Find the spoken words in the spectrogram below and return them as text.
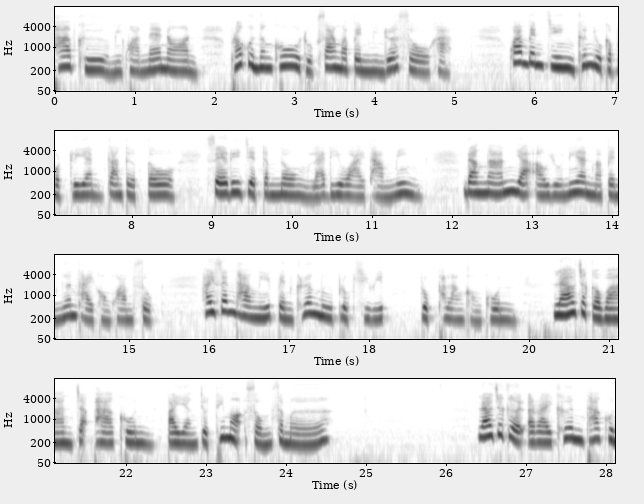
ภาพคือมีความแน่นอน เพราะคุณทั้งคู่ถูกสร้างมาเป็นมินเรอร์โซค่ะ ความเป็นจริงขึ้นอยู่กับบทเรียน การเติบโต เสรีเจตจำนง และดีวายทามมิ่ง ดังนั้นอย่าเอายูเนียนมาเป็นเงื่อนไขของความสุข ให้เส้นทางนี้เป็นเครื่องมือปลุกชีวิต ปลุกพลังของคุณ แล้วจักรวาลจะพาคุณไปยังจุดที่เหมาะสมเสมอ แล้วจะเกิดอะไรขึ้นถ้าคุณ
